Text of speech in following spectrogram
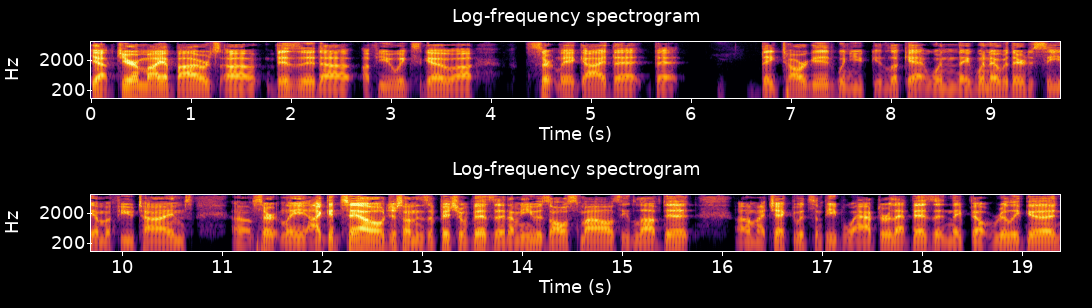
Yeah, Jeremiah Byers uh, visited uh, a few weeks ago. Uh, certainly a guy that that they targeted when you can look at when they went over there to see him a few times. Uh, certainly, I could tell just on his official visit. I mean, he was all smiles. He loved it. Um, I checked with some people after that visit, and they felt really good.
